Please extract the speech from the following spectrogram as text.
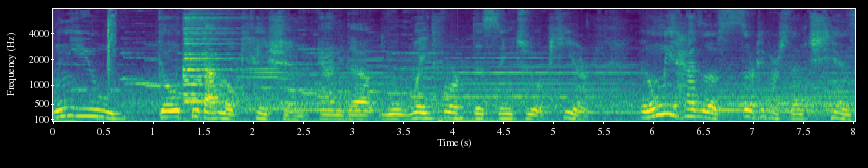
when you go to that location and uh, you wait for this thing to appear, it only has a 30% chance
